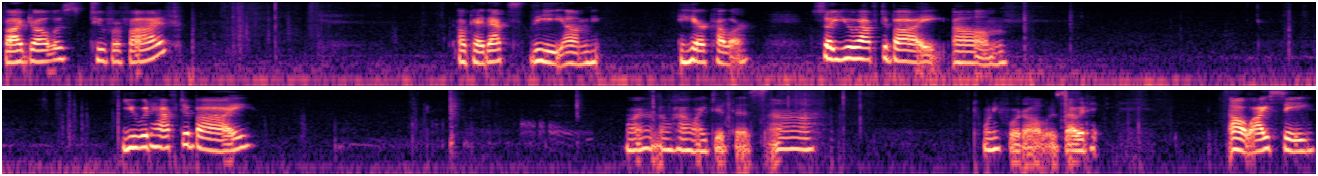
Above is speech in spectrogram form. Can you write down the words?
$5, 2 for 5 Okay, that's the um, hair color. So you have to buy, um, you would have to buy, well, I don't know how I did this. Uh, $24. I would, oh, I see.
